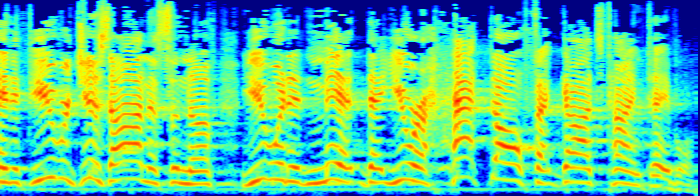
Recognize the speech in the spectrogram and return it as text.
And if you were just honest enough, you would admit that you are hacked off at God's timetable.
